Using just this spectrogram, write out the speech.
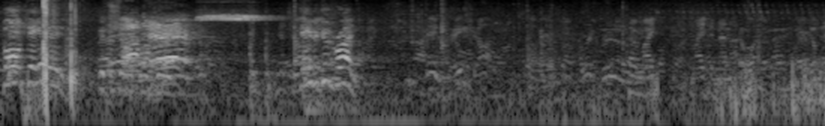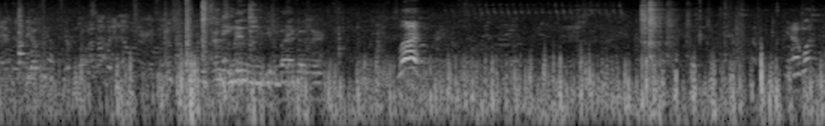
Good ball, David. Good Stop there. David, good run. Turn them in and get them back over there. Slide. You have one?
